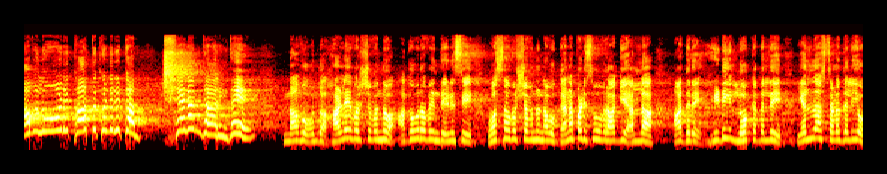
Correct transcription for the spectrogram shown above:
ஆவலோடு காத்து கொண்டிருக்கும் க்ஷணம் தான் இது. ನಾವು ಒಂದು ಹಳೆ ವರ್ಷವನ್ನು ಅಗೌರವದಿಂದ ಎಣಿಸಿ ಹೊಸ ವರ್ಷವನ್ನು ನಾವು ಘನಪಡಿಸುವವರಾಗಿ ಅಲ್ಲ ಆದರೆ ಇಡೀ ಲೋಕದಲ್ಲಿ ಎಲ್ಲ ಸ್ಥಳದಲ್ಲಿಯೂ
